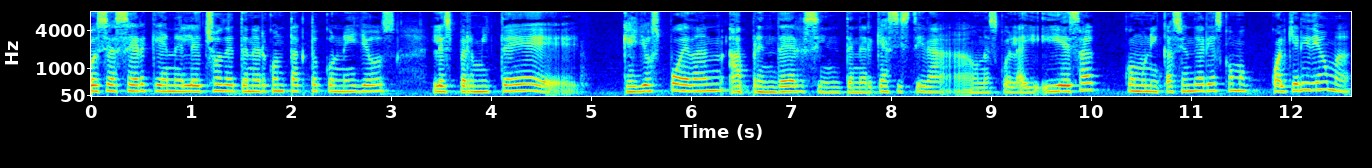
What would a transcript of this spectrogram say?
pues se acerquen, el hecho de tener contacto con ellos les permite que ellos puedan aprender sin tener que asistir a, una escuela. Y, y, esa comunicación diaria es como cualquier idioma.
